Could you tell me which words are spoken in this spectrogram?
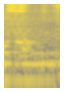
Peace.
